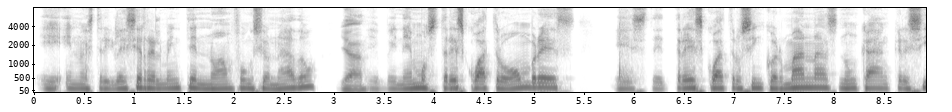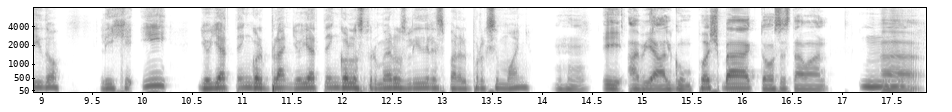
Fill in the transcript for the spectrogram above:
Eh, en nuestra iglesia realmente no han funcionado. Yeah. Eh, venimos tres, cuatro hombres, este, tres, cuatro, cinco hermanas, nunca han crecido. Le dije, y yo ya tengo el plan, yo ya tengo los primeros líderes para el próximo año. ¿Y había algún pushback? Todos estaban. Mm, ah,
